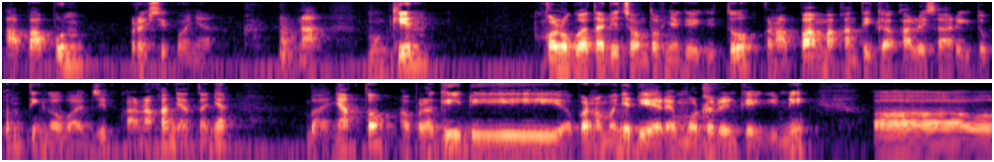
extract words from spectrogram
Apa pun resikonya. Nah mungkin kalau gua tadi contohnya kayak gitu kenapa makan tiga kali sehari itu penting nggak wajib? Karena kan nyatanya banyak toh apalagi di apa namanya di era modern kayak gini eh,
